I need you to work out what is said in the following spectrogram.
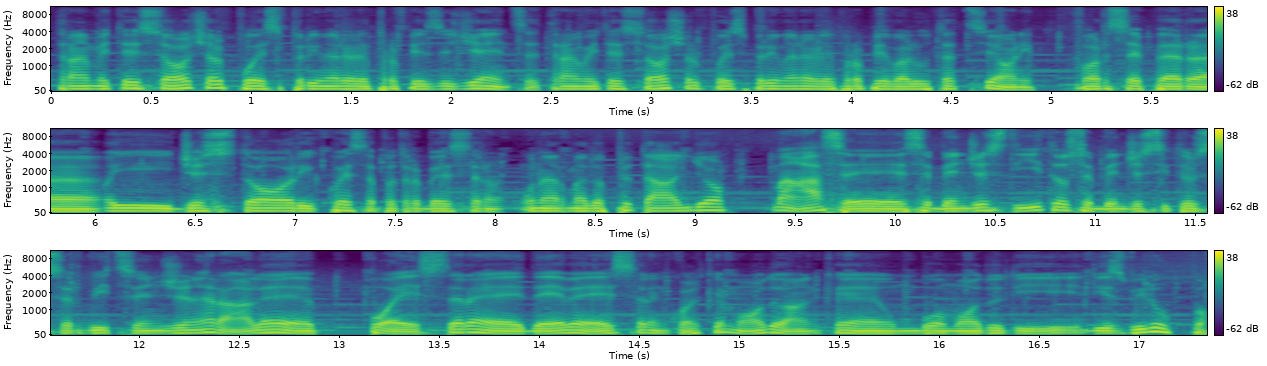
Tramite i social può esprimere le proprie esigenze, tramite i social può esprimere le proprie valutazioni. Forse per eh, i gestori questa potrebbe essere un'arma a doppio taglio, ma se, se ben gestito, se ben gestito il servizio in generale, può essere e deve essere in qualche modo anche un buon modo di, di sviluppo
